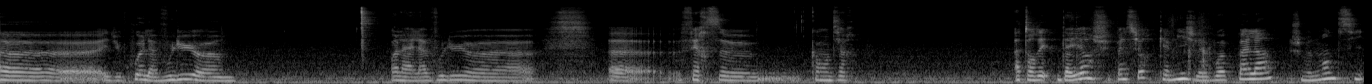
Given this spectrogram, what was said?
Euh, et du coup, elle a voulu. Euh, voilà, elle a voulu faire ce. Comment dire Attendez, d'ailleurs, je suis pas sûre, Camille, je la vois pas là. Je me demande si.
